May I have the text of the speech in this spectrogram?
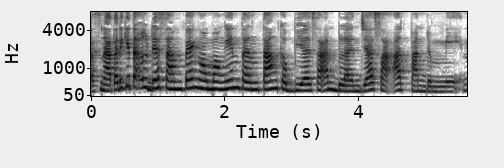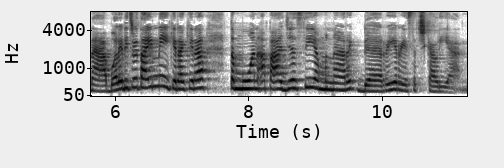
Podcast. Nah, tadi kita udah sampai ngomongin tentang kebiasaan belanja saat pandemi. Nah, boleh diceritain nih kira-kira temuan apa aja sih yang menarik dari research kalian?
